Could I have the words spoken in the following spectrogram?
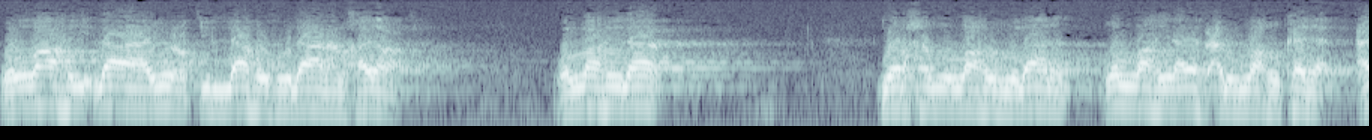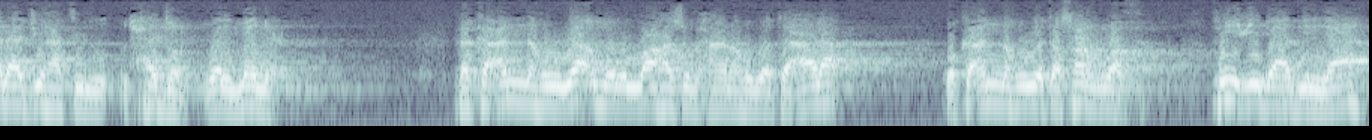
والله لا يعطي الله فلانا خيرا. والله لا يرحم الله فلانا. والله لا يفعل الله كذا. على جهة الحجر والمنع. فكأنه يأمر الله سبحانه وتعالى وكأنه يتصرف في عباد الله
